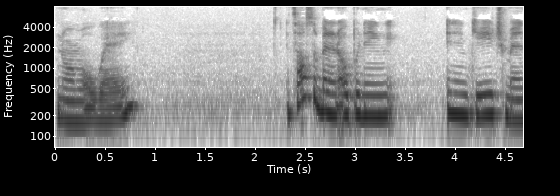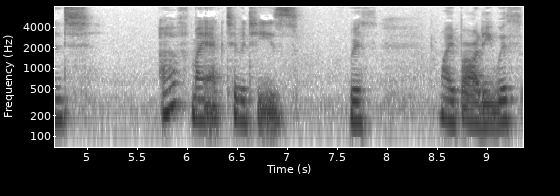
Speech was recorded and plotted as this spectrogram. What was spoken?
normal way. It's also been an opening in engagement of my activities with my body, with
